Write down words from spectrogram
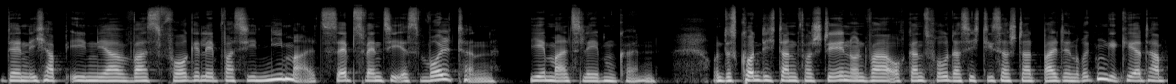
Denn ich habe ihnen ja was vorgelebt, was sie niemals, selbst wenn sie es wollten, jemals leben können. Und das konnte ich dann verstehen und war auch ganz froh, dass ich dieser Stadt bald den Rücken gekehrt habe.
